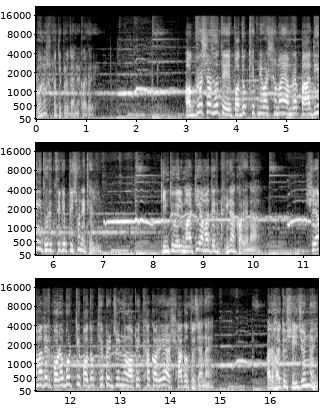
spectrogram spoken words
বনস্পতি প্রদান করে। অগ্রসর হতে পদক্ষেপ নেওয়ার সময় আমরা পা দিয়েই ধরিত্রীকে পিছনে ঠেলি। কিন্তু এই মাটি আমাদের ঘৃণা করে না। সে আমাদের পরবর্তী পদক্ষেপের জন্য অপেক্ষা করে আর স্বাগত জানায়। আর হয়তো সেই জন্যই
